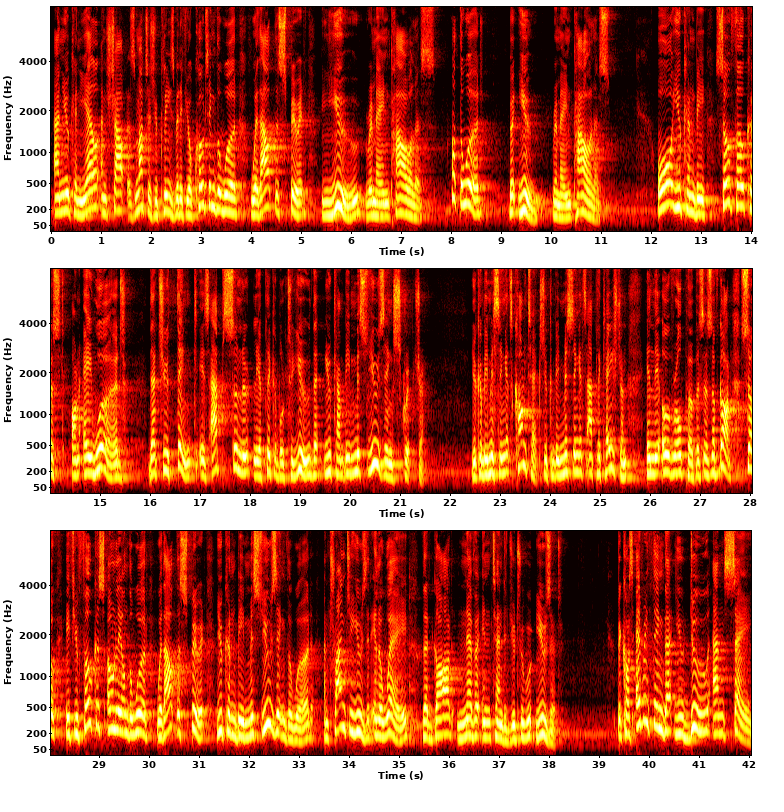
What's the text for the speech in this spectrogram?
and you can yell and shout as much as you please, but if you're quoting the word without the spirit, you remain powerless. Not the word, but you remain powerless. Or you can be so focused on a word that you think is absolutely applicable to you that you can be misusing Scripture. You can be missing its context. You can be missing its application in the overall purposes of God. So, if you focus only on the word without the Spirit, you can be misusing the word and trying to use it in a way that God never intended you to use it. Because everything that you do and say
